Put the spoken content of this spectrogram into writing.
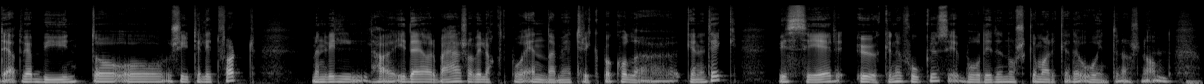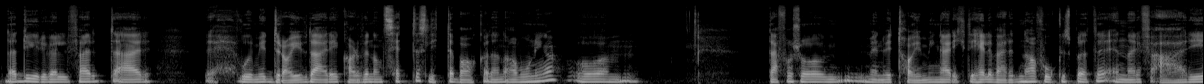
det at vi har begynt å, å skyte litt fart. Men har, i det arbeidet her så har vi lagt på enda mer trykk på kollagenetikk. Vi ser økende fokus både i det norske markedet og internasjonalt. Mm. Det er dyrevelferd, det er eh, hvor mye drive det er i kalven. Han settes litt tilbake av den avhorninga. og um, Derfor så mener vi timing er riktig. Hele verden har fokus på dette. NRF er i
